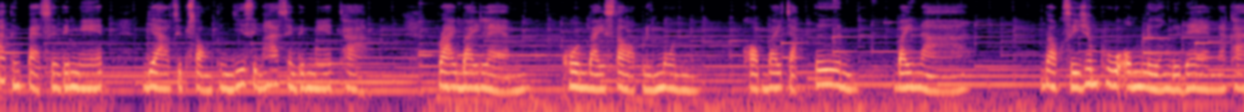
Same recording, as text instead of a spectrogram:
5-8เซนติเมตรยาว 12-25เซนติเมตรค่ะ ปลายใบแหลม โคนใบสอบหรือมน ขอบใบจักตื้น ใบหนา ดอกสีชมพูอมเหลืองหรือแดงนะคะ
